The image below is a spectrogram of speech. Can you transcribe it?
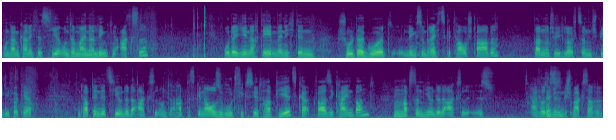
Und dann kann ich das hier unter meiner linken Achsel oder je nachdem, wenn ich den Schultergurt links und rechts getauscht habe, dann natürlich läuft es dann spiegelverkehrt und habe den jetzt hier unter der Achsel und habe das genauso gut fixiert. Habe hier jetzt quasi kein Band, habe es dann hier unter der Achsel, ist einfach so ein Es bisschen ist- Geschmackssache.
